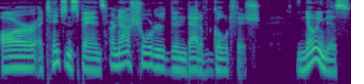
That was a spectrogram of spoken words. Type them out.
our attention spans are now shorter than that of goldfish. Knowing this,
